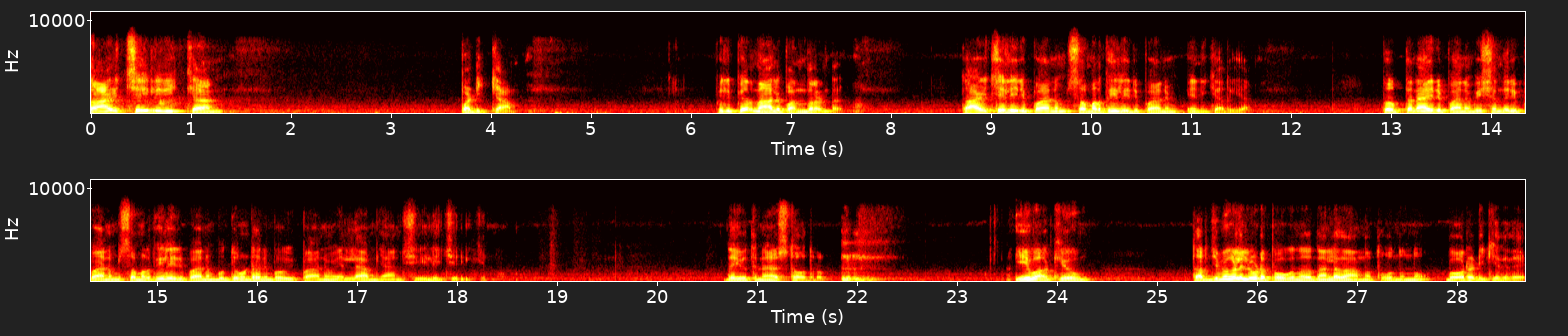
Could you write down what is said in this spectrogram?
താഴ്ചയിലിരിക്കാൻ പഠിക്കാം. ഫിലിപ്പിയർ നാല് പന്ത്രണ്ട്. താഴ്ചയിലിരിപ്പാനും സമൃദ്ധിയിലിരിപ്പാനും എനിക്കറിയാം. തൃപ്തനായിരിക്കാനും വിശന്നിരിപ്പാനും സമൃദ്ധിയിലിരിപ്പാനും ബുദ്ധിമുട്ട് അനുഭവിപ്പാനും എല്ലാം ഞാൻ ശീലിച്ചിരിക്കുന്നു. ദൈവത്തിന് സ്തോത്രം. ഈ വാക്യവും തർജിമകളിലൂടെ പോകുന്നത് നല്ലതാണെന്ന് തോന്നുന്നു. ബോറടിക്കരുതേ.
